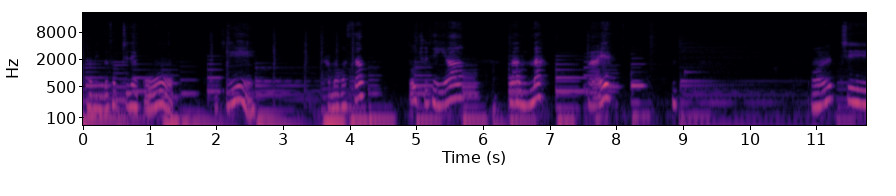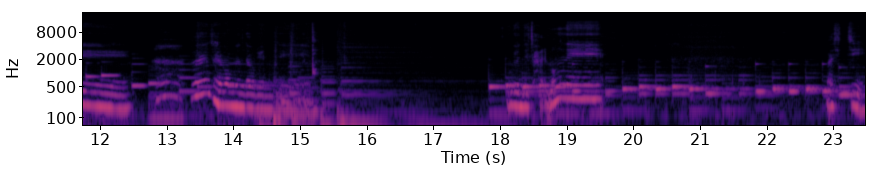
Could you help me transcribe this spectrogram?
비타민도 섭취되고 그지? 다 먹었어? 또 주세요. 맘마 과일. 응. 옳지. 아이 잘 먹는다 우리 은지. 우리 은지 잘 먹네. 맛있지?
